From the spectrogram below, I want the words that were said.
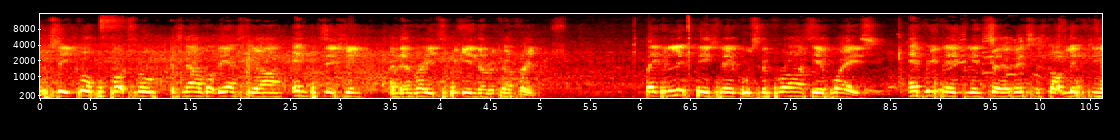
You see Corporal Pottrell has now got the SVR in position and they're ready to begin the recovery. They can lift these vehicles in a variety of ways. Every vehicle in service has got lifting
